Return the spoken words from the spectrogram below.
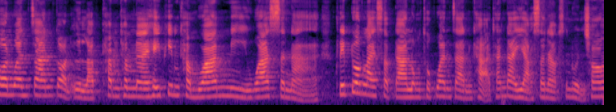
คนวันจันทร์ก่อนอื่นรับคำทำนายให้พิมพ์คำว่ามีวาสนา คลิปดวงรายสัปดาห์ลงทุกวันจันทร์ค่ะ ท่านใดอยากสนับสนุนช่อง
